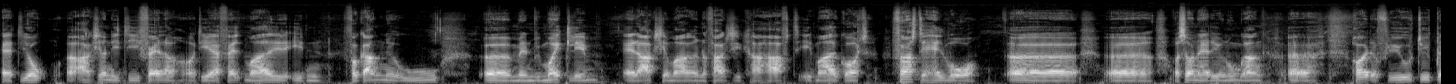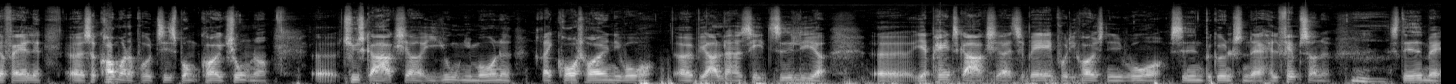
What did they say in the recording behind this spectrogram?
at jo, aktierne de falder, og de er faldt meget i, i den forgangne uge, øh, men vi må ikke glemme, at aktiemarkederne faktisk har haft et meget godt første halvår. Øh, øh, og sådan er det jo nogle gange. Øh, højt at flyve, dybt at falde. Øh, så kommer der på et tidspunkt korrektioner. Øh, tyske aktier i juni måned, rekordhøje niveauer, øh, vi aldrig har set tidligere. Øh, japanske aktier er tilbage på de højeste niveauer siden begyndelsen af 90'erne. Mm. Stedet med,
